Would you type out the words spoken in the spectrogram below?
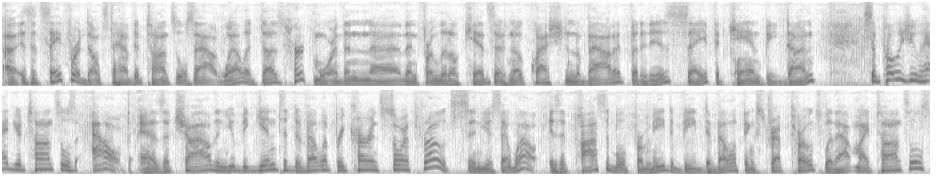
uh, is it safe for adults to have their tonsils out? Well, it does hurt more than, uh, than for little kids. There's no question about it, but it is safe. It can be done. Suppose you had your tonsils out as a child and you begin to develop recurrent sore throats, and you say, well, is it possible for me to be developing strep throats without my tonsils?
